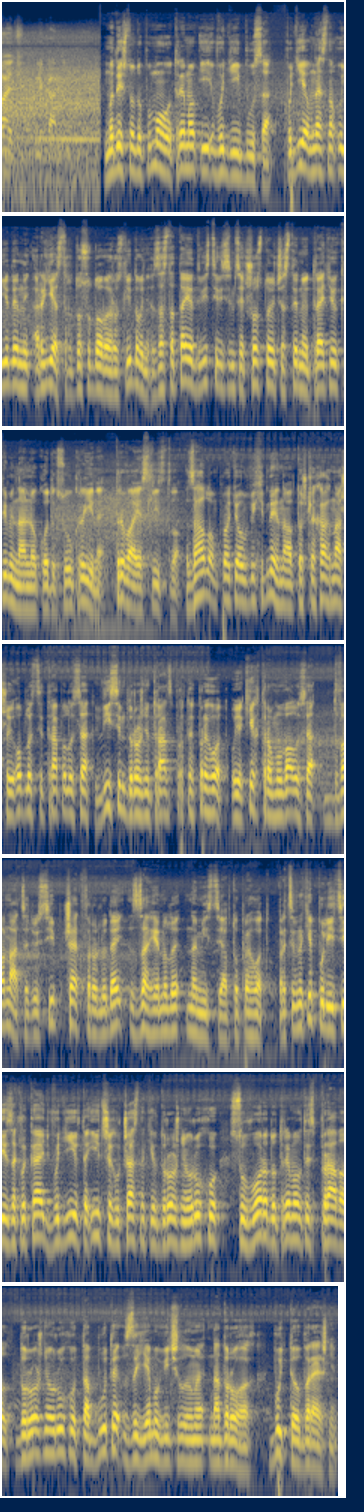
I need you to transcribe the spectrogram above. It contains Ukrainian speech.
перебувають в лікарні. Медичну допомогу отримав і водій буса. Подія внесена у єдиний реєстр досудових розслідувань за статтею 286 частиною 3 Кримінального кодексу України. Триває слідство. Загалом протягом вихідних на автошляхах нашої області трапилося 8 дорожньо-транспортних пригод, у яких травмувалося 12 осіб, четверо людей загинули на місці автопригод. Працівники поліції закликають водіїв та інших учасників дорожнього руху суворо дотримуватись правил дорожнього руху та бути взаємовічливими на дорогах. Будьте обережні.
